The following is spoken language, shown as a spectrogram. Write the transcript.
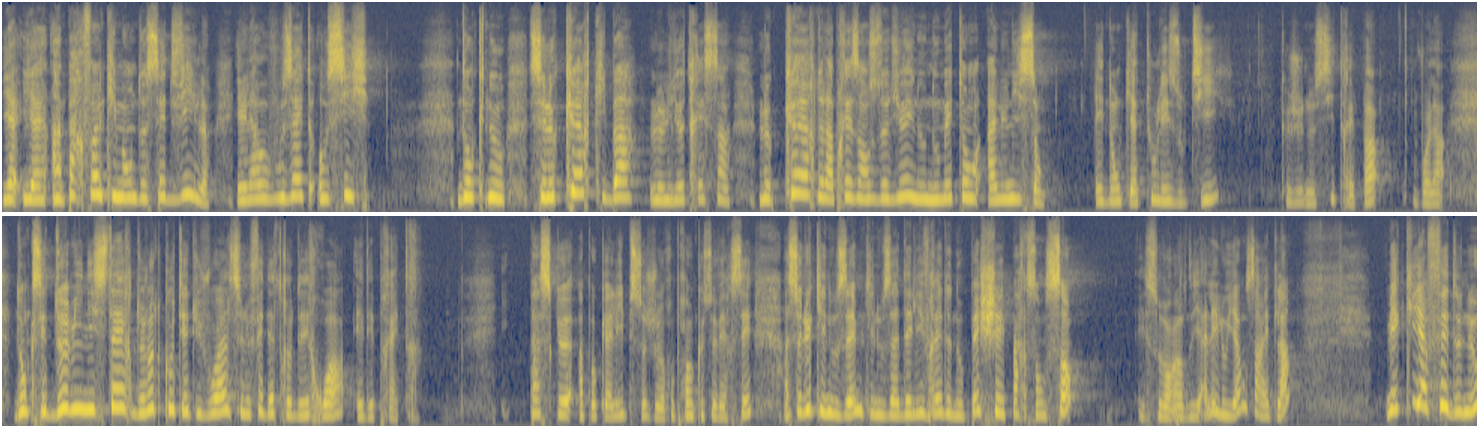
Il y, a, un parfum qui monte de cette ville. Et là où vous êtes aussi. Donc nous, c'est le cœur qui bat le lieu très saint, le cœur de la présence de Dieu, et nous nous mettons à l'unisson. Et donc il y a tous les outils que je ne citerai pas. Voilà. Donc ces deux ministères de l'autre côté du voile, c'est le fait d'être des rois et des prêtres parce que, Apocalypse, je reprends que ce verset, à celui qui nous aime, qui nous a délivrés de nos péchés par son sang, et souvent on dit Alléluia, on s'arrête là, mais qui a fait de nous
